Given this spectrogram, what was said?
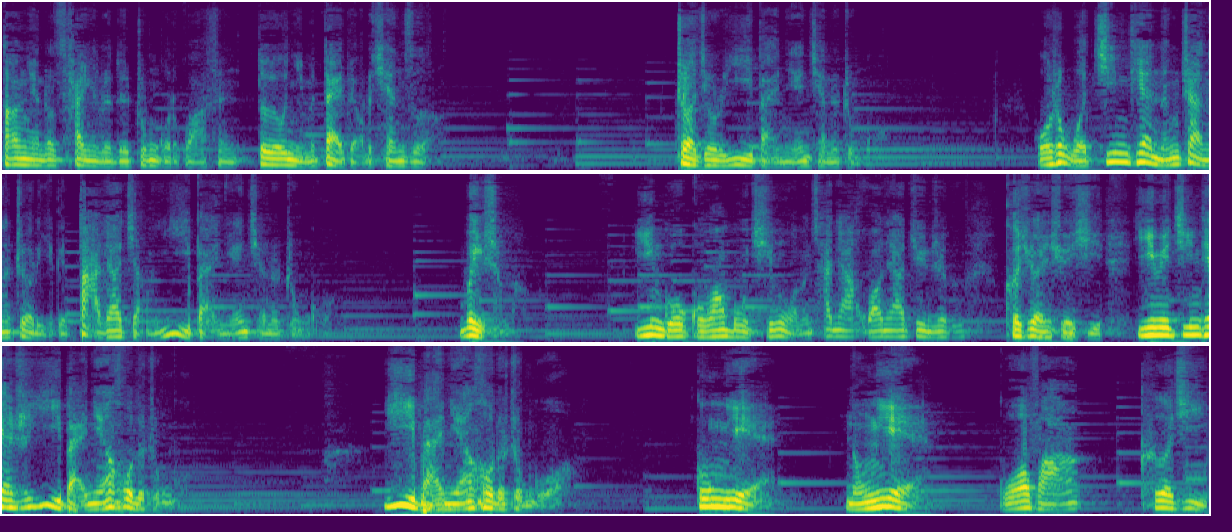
当年都参与了对中国的瓜分，都有你们代表的签字。这就是一百年前的中国。我说我今天能站在这里给大家讲一百年前的中国，为什么？英国国防部请我们参加皇家军事科学院学习，因为今天是一百年后的中国。一百年后的中国，工业、农业、国防、科技、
